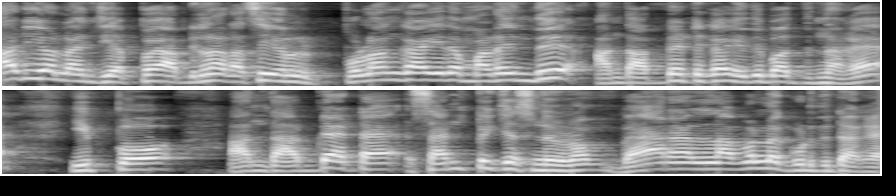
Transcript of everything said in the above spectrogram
ஆடியோ லான்ச் எப்போ? அப்படின்லாம் ரசிகர்கள் புலங்காயுதம் அடைந்து அந்த அப்டேட்டுக்காக எதிர்பார்த்துருந்தாங்க. இப்போது அந்த அப்டேட்டை சன் பிக்சர்ஸ் நிறுவனம் வேறு லெவலில் கொடுத்துட்டாங்க.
